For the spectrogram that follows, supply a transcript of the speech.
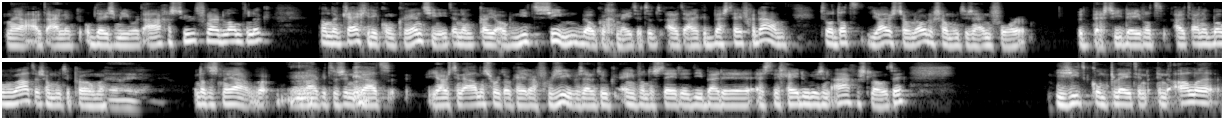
nou ja, uiteindelijk op deze manier wordt aangestuurd vanuit landelijk, dan, dan krijg je die concurrentie niet en dan kan je ook niet zien welke gemeente het, uiteindelijk het beste heeft gedaan. Terwijl dat juist zo nodig zou moeten zijn voor het beste idee wat uiteindelijk boven water zou moeten komen. Ja, ja. En dat is nou ja, wa- waar ik het dus inderdaad juist in Amersfoort ook heel erg voor zie. We zijn natuurlijk een van de steden die bij de SDG-doelen zijn aangesloten. Je ziet compleet in, in alle,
